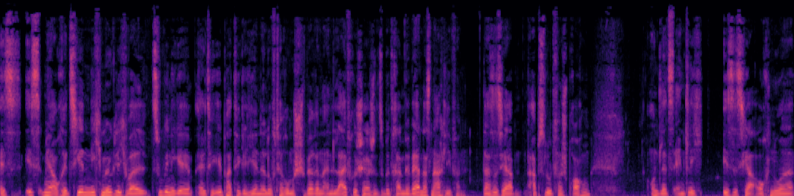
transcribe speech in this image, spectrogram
Es ist mir auch jetzt hier nicht möglich, weil zu wenige LTE-Partikel hier in der Luft herumschwirren, eine Live-Recherche zu betreiben. Wir werden das nachliefern. Das ist ja absolut versprochen. Und letztendlich ist es ja auch nur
